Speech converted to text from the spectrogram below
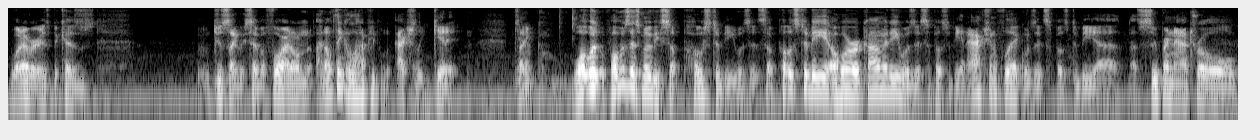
whatever is because just like we said before, I don't I don't think a lot of people actually get it. Yeah. like what was what was this movie supposed to be? Was it supposed to be a horror comedy? Was it supposed to be an action flick? Was it supposed to be a, a supernatural,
